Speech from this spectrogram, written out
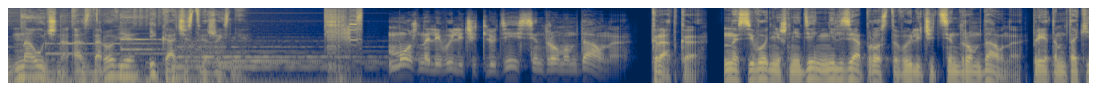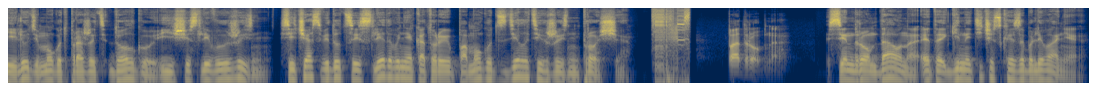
Научно о здоровье и качестве жизни. Можно ли вылечить людей с синдромом Дауна? Кратко. На сегодняшний день нельзя просто вылечить синдром Дауна. При этом такие люди могут прожить долгую и счастливую жизнь. Сейчас ведутся исследования, которые помогут сделать их жизнь проще. Подробно. Синдром Дауна – это генетическое заболевание.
